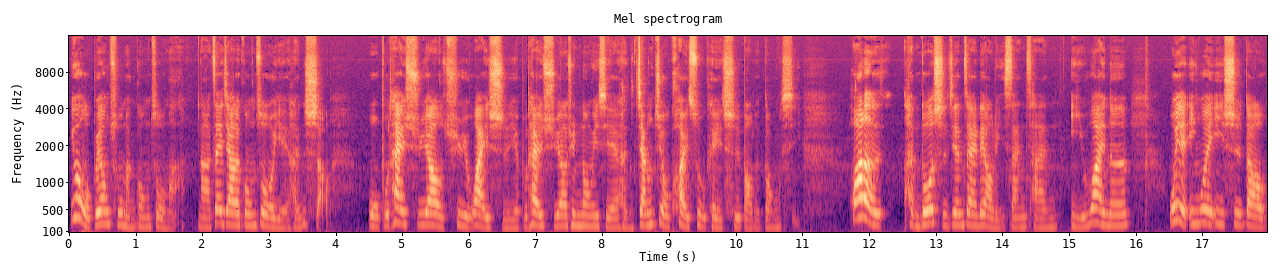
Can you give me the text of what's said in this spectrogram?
因为我不用出门工作嘛。那在家的工作也很少，我不太需要去外食，也不太需要去弄一些很将就、快速可以吃饱的东西。花了很多时间在料理三餐以外呢，我也因为意识到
